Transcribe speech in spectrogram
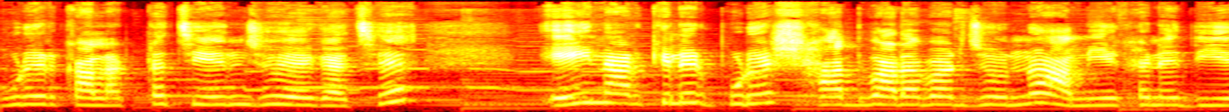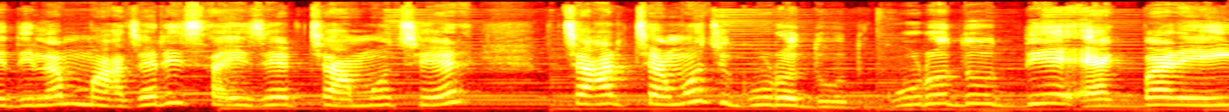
গুড়ের কালারটা চেঞ্জ হয়ে গেছে। এই নারকেলের পুরের স্বাদ বাড়াবার জন্য আমি এখানে দিয়ে দিলাম মাঝারি সাইজের চামচের চার চামচ গুঁড়ো দুধ। গুঁড়ো দুধ দিয়ে একবার এই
